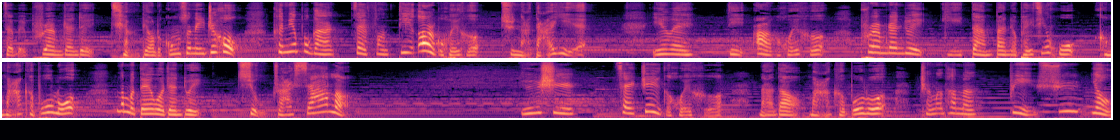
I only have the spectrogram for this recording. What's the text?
在被 Prime 战队抢掉了公孙雷之后，肯定不敢再放第二个回合去拿打野，因为。第二个回合，Prime 战队一旦办掉裴擒虎和马可波罗，那么 Devil 战队就抓瞎了。于是，在这个回合拿到马可波罗，成了他们必须要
